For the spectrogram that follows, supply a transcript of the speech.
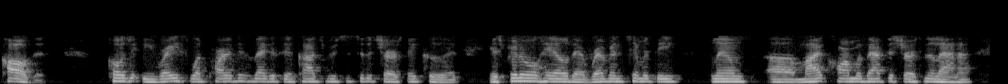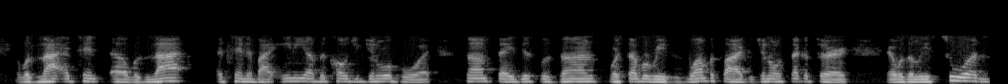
causes. COGIC erased what part of his legacy and contributions to the church they could. His funeral held at Reverend Timothy Flem's uh, Mount Carmel Baptist Church in Atlanta. It was not uh, was not attended by any of the COGIC General Board. Some say this was done for several reasons. One, besides the General Secretary, there was at least two or,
